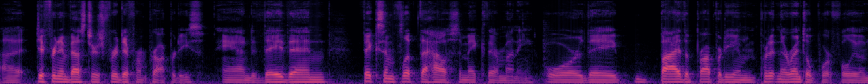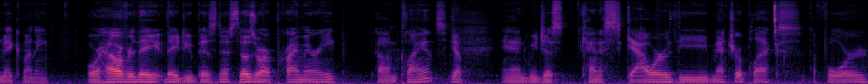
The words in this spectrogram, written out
uh, different investors for different properties. And they then fix and flip the house and make their money, or they buy the property and put it in their rental portfolio and make money, or however they, they do business. Those are our primary um, clients. Yep. And we just kind of scour the Metroplex for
